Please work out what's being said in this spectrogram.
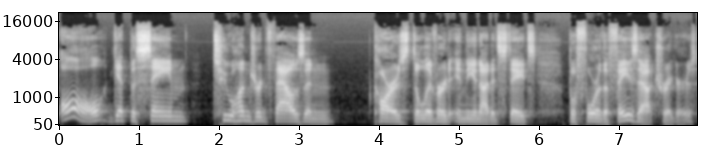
all get the same 200,000 cars delivered in the United States before the phase out triggers,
